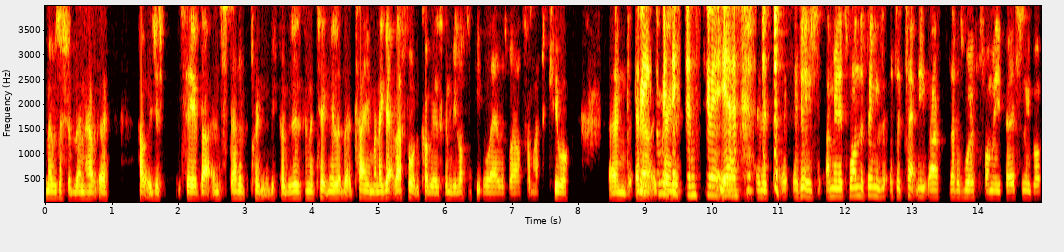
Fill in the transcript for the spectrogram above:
maybe I should learn how to how to just save that instead of print it because it is going to take me a little bit of time. When I get that photocopy, there's going to be lots of people there as well, so I'm going to have to queue up and, and uh, resistance of, to it. Yeah, yeah. and it's, it is. I mean, it's one of the things. It's a technique that that has worked for me personally, but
